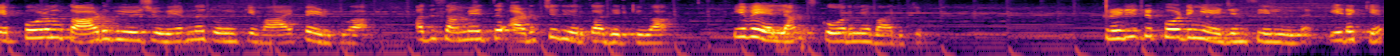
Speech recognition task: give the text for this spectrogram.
എപ്പോഴും കാർഡ് ഉപയോഗിച്ച് ഉയർന്ന തുകയ്ക്ക് വായ്പ എടുക്കുക അത് സമയത്ത് അടച്ചു തീർക്കാതിരിക്കുക ഇവയെല്ലാം സ്കോറിനെ ബാധിക്കും. ക്രെഡിറ്റ് റിപ്പോർട്ടിംഗ് ഏജൻസിയിൽ നിന്ന് ഇടയ്ക്ക്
